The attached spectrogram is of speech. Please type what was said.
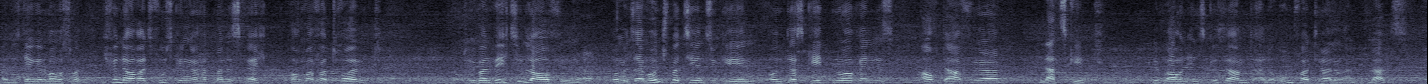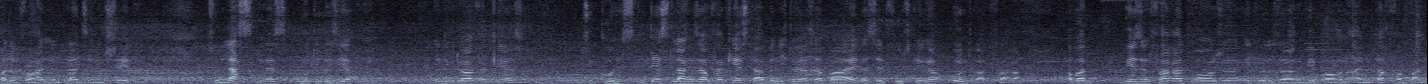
Also ich denke, man muss mal, ich finde auch als Fußgänger hat man das Recht, auch mal verträumt über den Weg zu laufen und mit seinem Hund spazieren zu gehen. Und das geht nur, wenn es auch dafür Platz gibt. Wir brauchen insgesamt eine Umverteilung an Platz von dem vorhandenen Platz in den Städten zu Lasten des motorisierten Individualverkehrs, zugunsten des Langsamverkehrs. Da bin ich durchaus dabei. Das sind Fußgänger und Radfahrer. Aber wir sind Fahrradbranche. Ich würde sagen, wir brauchen einen Dachverband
